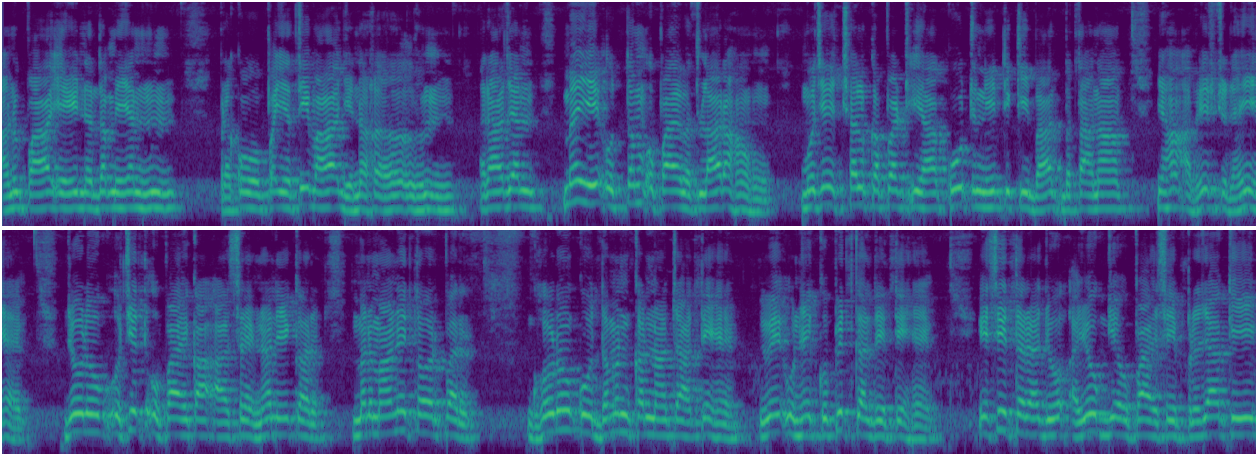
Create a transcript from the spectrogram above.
अनुपाय न दमयन, प्रकोपयति वाजिन। राजन, मैं ये उत्तम उपाय बतला रहा हूँ। मुझे छल कपट या कूटनीति की बात बताना यहाँ अभिष्ट नहीं है। जो लोग उचित उपाय का आश्रय न लेकर मनमाने तौर पर घोड़ों को दमन करना चाहते हैं, वे उन्हें कुपित कर देते हैं। इसी तरह जो अयोग्य उपाय से प्रजा की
